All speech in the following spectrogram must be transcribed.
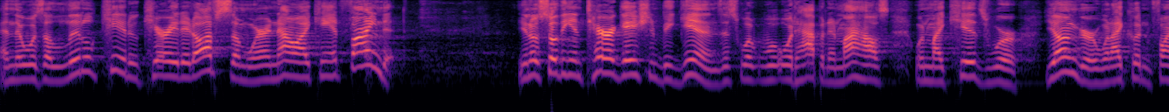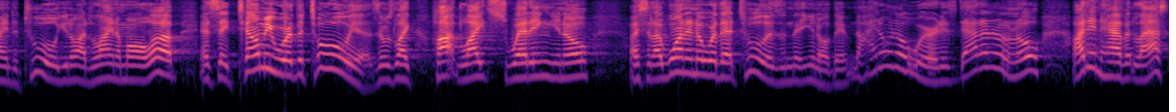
and there was a little kid who carried it off somewhere, and now I can't find it. You know, so the interrogation begins. This is what would happen in my house when my kids were younger, when I couldn't find a tool. You know, I'd line them all up and say, Tell me where the tool is. It was like hot lights, sweating, you know. I said, I want to know where that tool is. And they, you know, they, I don't know where it is, Dad. I don't know. I didn't have it last.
